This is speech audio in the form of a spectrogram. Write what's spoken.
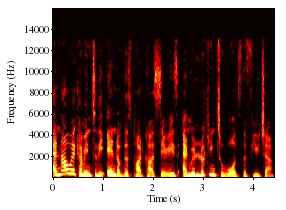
And now we're coming to the end of this podcast series and we're looking towards the future.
